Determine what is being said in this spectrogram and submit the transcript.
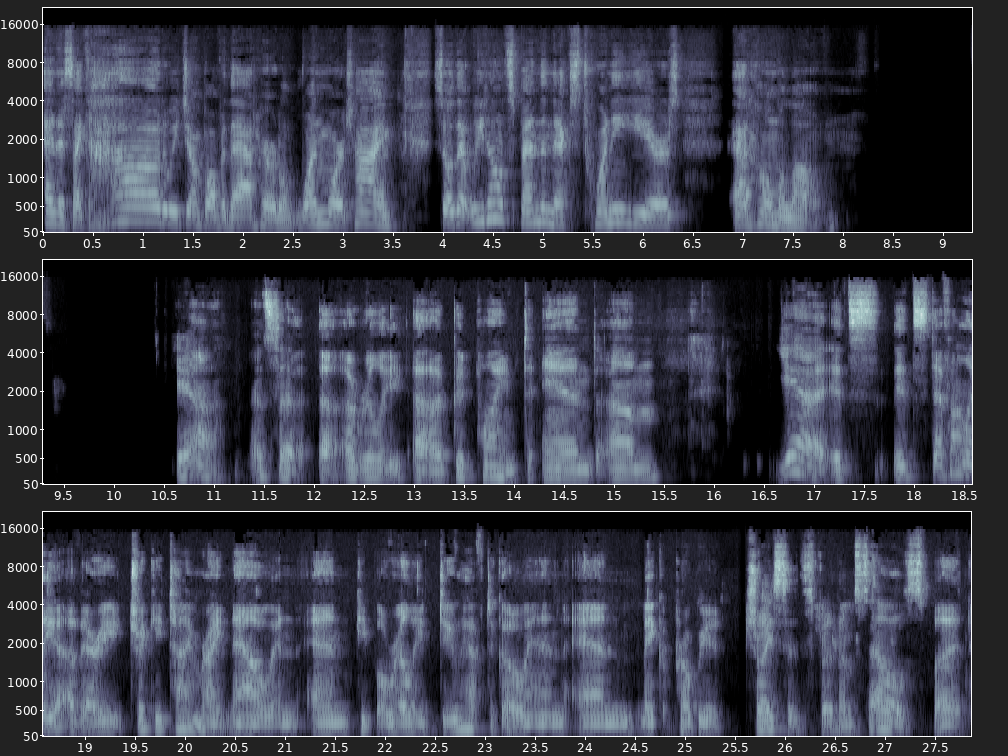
And it's like how do we jump over that hurdle one more time so that we don't spend the next 20 years at home alone? Yeah that's a, a, really uh, good point. And um, yeah, it's it's definitely a very tricky time right now, and and people really do have to go in and make appropriate choices for themselves. But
